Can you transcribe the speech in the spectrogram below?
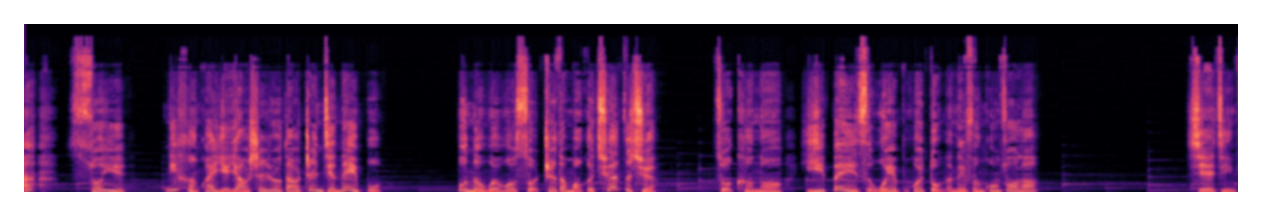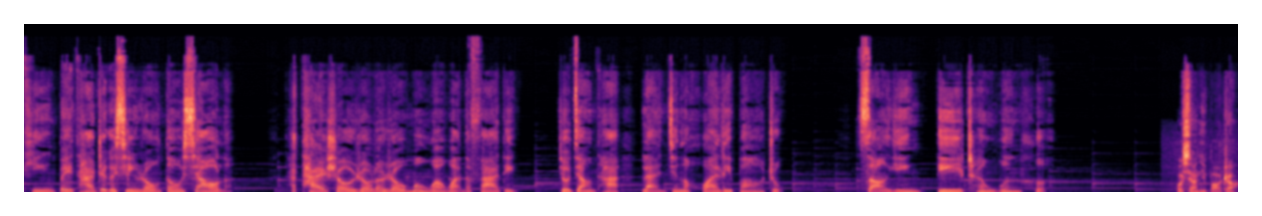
啊，所以你很快也要深入到政界内部，不能为我所知的某个圈子去，做可能一辈子我也不会懂的那份工作了。”谢景亭被他这个形容逗笑了，他抬手揉了揉孟婉婉的发顶，就将她揽进了怀里抱住，嗓音低沉温和：“我向你保证，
